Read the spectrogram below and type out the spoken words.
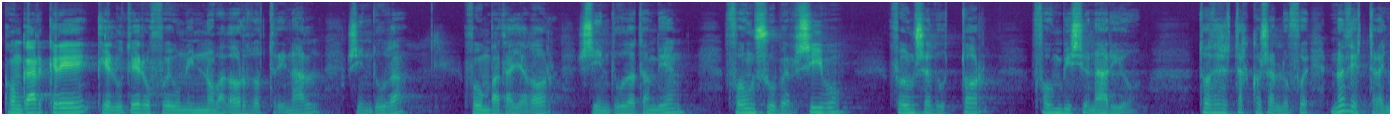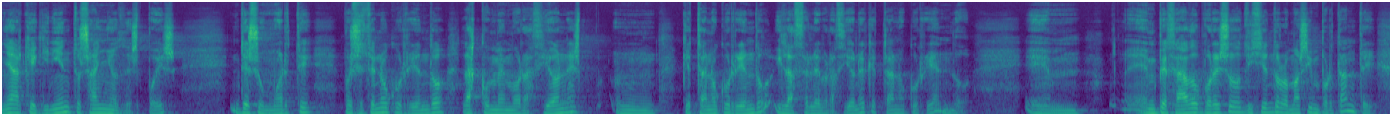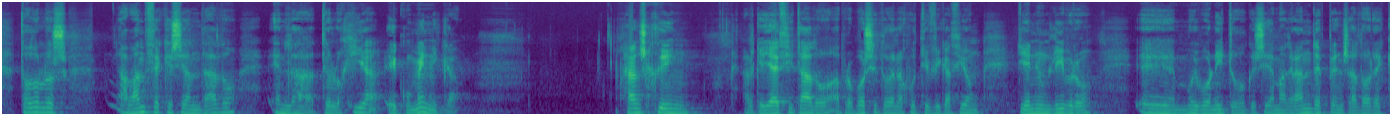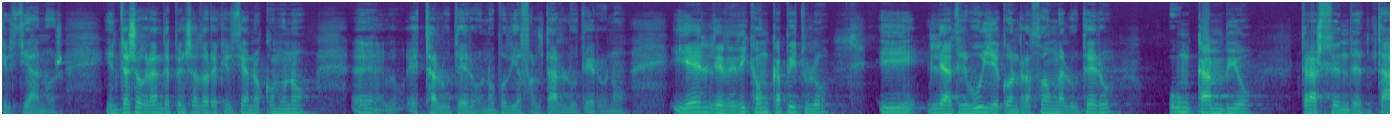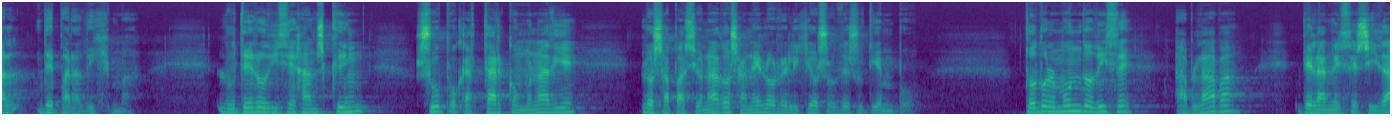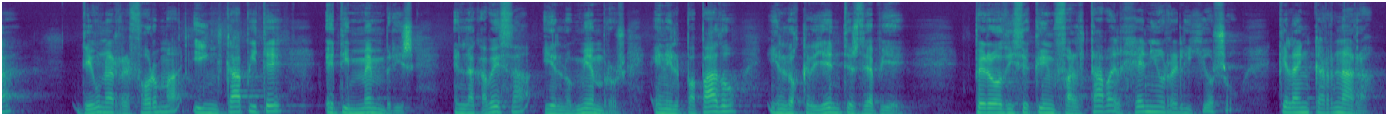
Congar cree que Lutero fue un innovador doctrinal, sin duda, fue un batallador, sin duda también, fue un subversivo, fue un seductor, fue un visionario. Todas estas cosas lo fue. No es de extrañar que 500 años después de su muerte, pues estén ocurriendo las conmemoraciones Mm, que están ocurriendo y las celebraciones que están ocurriendo. Em, he empezado por eso diciendo lo más importante, todos los avances que se han dado en la teología ecuménica. Hans Kühn, al que ya he citado a propósito de la justificación, tiene un libro eh, muy bonito que se llama Grandes Pensadores Cristianos. Y entre esos grandes pensadores cristianos, como no, eh, está Lutero, no podía faltar Lutero. ¿no? Y él le dedica un capítulo y le atribuye con razón a Lutero un cambio trascendental de paradigma. Lutero, dice Hans Kühn, supo captar como nadie los apasionados anhelos religiosos de su tiempo. Todo el mundo, dice, hablaba de la necesidad de una reforma incapite et in membris, en la cabeza y en los miembros, en el papado y en los creyentes de a pie. Pero dice que infaltaba el genio religioso que la encarnara.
